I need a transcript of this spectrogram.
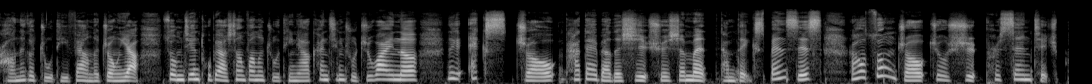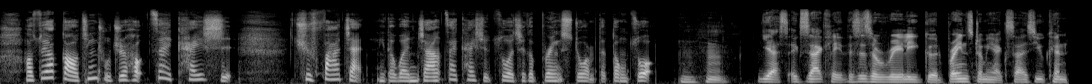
好，那个主题非常的重要。所以，我们今天图表上方的主题你要看清楚之外呢，那个 x 轴它代表的是学生们他们的 expenses，然后纵轴就是 percentage。好，所以要搞清楚之后，再开始去发展你的文章，再开始做这个 brainstorm 的动作。嗯哼。Yes, exactly. This is a really good brainstorming exercise. You can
